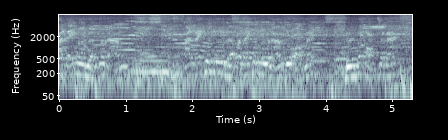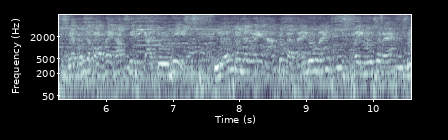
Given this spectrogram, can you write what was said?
อันไหนงูเหลืองงูหนามอันไหนคืองูเหลืองอันไหนคืองูหนามดูออกไหม ดูไม่ออกใช่ไหมเดี๋ยวผมจะบอกให้ครับวิธีการดูพี่เหลืองดูยังไงหนามดูแบบไหนรู้ไหมไม่รู้ใช่ไหมดู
